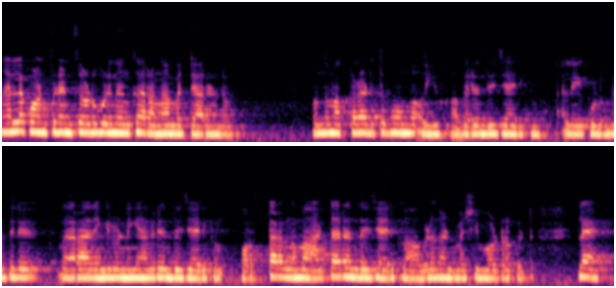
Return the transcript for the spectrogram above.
നല്ല കോൺഫിഡൻസോട് കൂടി നിങ്ങൾക്ക് ഇറങ്ങാൻ പറ്റാറുണ്ടോ? ഒന്ന് മക്കളടുത്ത് പോകുമ്പോൾ അയ്യോ അവരെന്ത് വിചാരിക്കും? അല്ലെങ്കിൽ കുടുംബത്തിൽ വേറെ ആരെങ്കിലും ഉണ്ടെങ്കിൽ അവരെന്ത് വിചാരിക്കും? പുറത്തിറങ്ങുമ്പോൾ ആട്ടുകാരെന്ത് വിചാരിക്കും? അവൾ കൺമഷി ബോർഡറൊക്കെ ഇട്ട്. അല്ലേ?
